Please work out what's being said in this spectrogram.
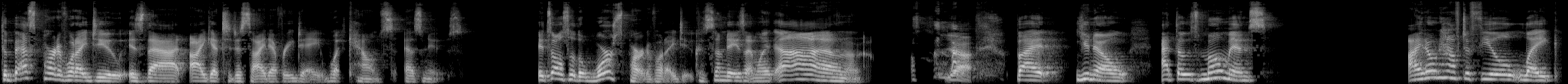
the best part of what I do is that I get to decide every day what counts as news. It's also the worst part of what I do because some days I'm like, ah, I don't know yeah. but, you know, at those moments, I don't have to feel like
